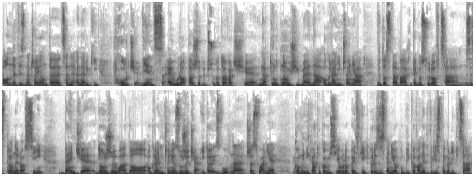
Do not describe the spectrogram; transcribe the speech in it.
one wyznaczają te ceny energii w hurcie, więc Europa, żeby przygotować się na trudną zimę, na ograniczenia w dostawach tego surowca ze strony Rosji, będzie dążyła do ograniczenia zużycia. I to jest główne przesłanie komunikatu Komisji Europejskiej, który zostanie opublikowany 20 lipca,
